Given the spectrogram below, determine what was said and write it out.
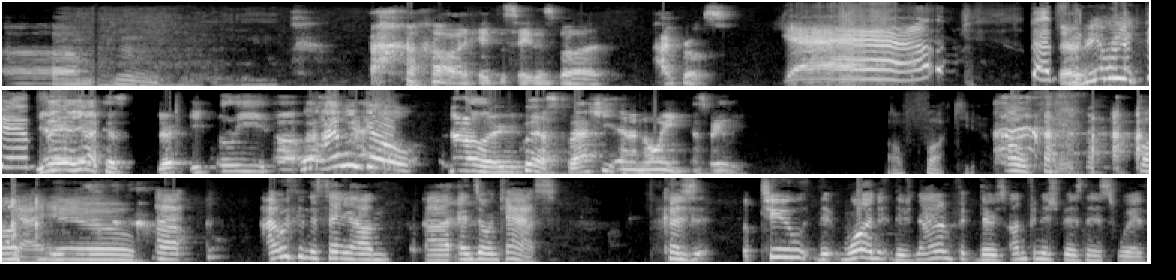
um, Hmm. I hate to say this, but High Pros. Yeah, that's There- really damn. Yeah, yeah, yeah, because they're equally. Uh, Well, I would go. No, no, they're equally as flashy and annoying as Bayley. Oh fuck you! Oh, Fuck Yeah, you! uh, I was going to say um, uh, Enzo and Cass, because two, the, one, there's not unfi- there's unfinished business with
